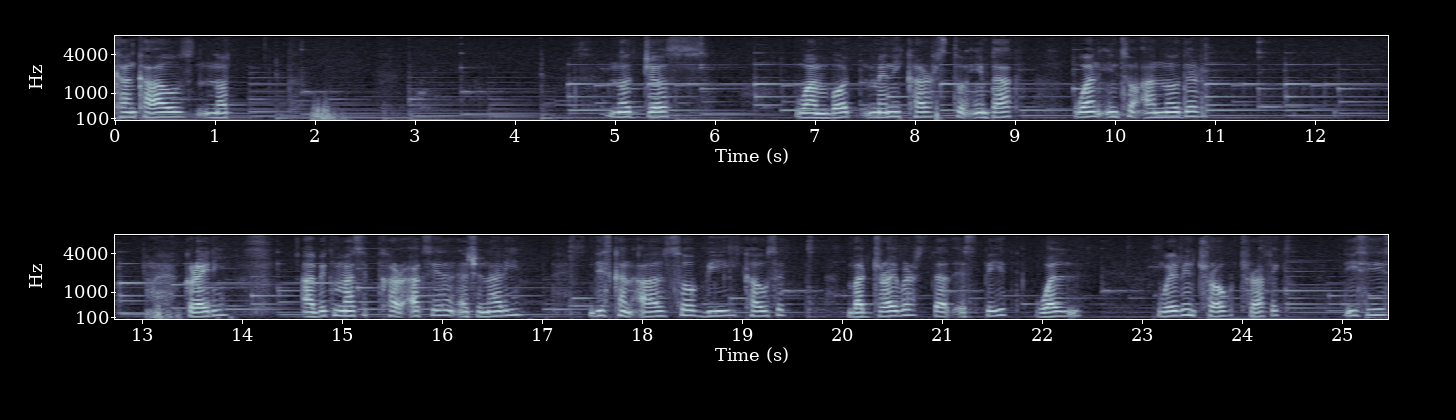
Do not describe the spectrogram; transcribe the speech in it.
can cause not not just one but many cars to impact one into another. Creating a big massive car accident scenario. This can also be caused by drivers that speed while waving through traffic. This is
